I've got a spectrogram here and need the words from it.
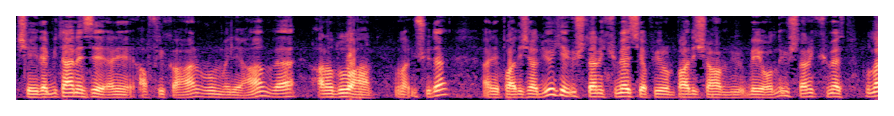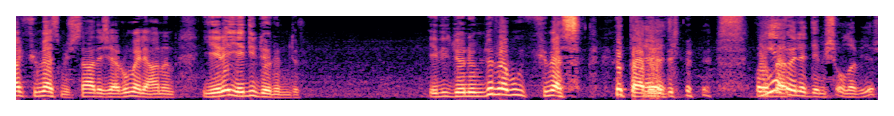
şeyden bir tanesi hani Afrika Han, Rumeli Han ve Anadolu Han. Bunlar üçü de hani padişah diyor ki üç tane kümes yapıyorum padişahım diyor Beyoğlu'nda. Üç tane kümes. Bunlar kümesmiş. Sadece Rumeli Han'ın yeri yedi dönümdür. Yedi dönümdür ve bu kümes tabir Evet. ediliyor. Niye öyle demiş olabilir?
